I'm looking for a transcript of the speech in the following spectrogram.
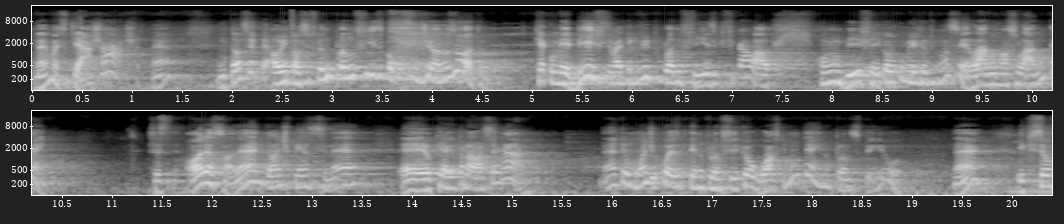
né? Mas que acha, acha, né? Então você, ou então você fica no plano físico, obsidiando os outros. Quer comer bife? Você vai ter que vir para o plano físico e ficar lá. Come um bife aí que eu vou comer junto com você. Lá no nosso lar não tem. Olha só, né? Então a gente pensa assim, né? é, eu quero ir para lá, será? Né? Tem um monte de coisa que tem no plano físico que eu gosto que não tem no plano superior. Né? E que se eu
